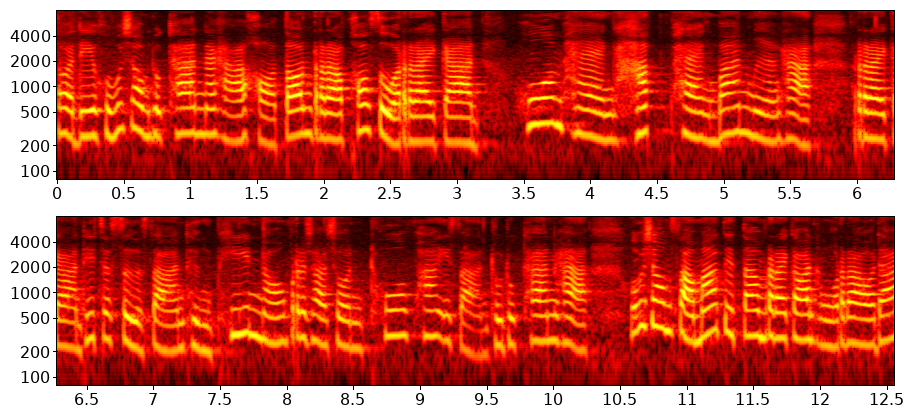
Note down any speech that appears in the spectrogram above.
สวัสดีคุณผู้ชมทุกท่านนะคะ ขอต้อนรับเข้าสู่รายการห่วมแหงฮักแพงบ้านเมืองค่ะ รายการที่จะสื่อสารถึงพี่น้องประชาชนทั่วภาคอีสานทุกๆทท่านค่ะคุณผู้ชมสามารถติดตามรายการของเราได้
